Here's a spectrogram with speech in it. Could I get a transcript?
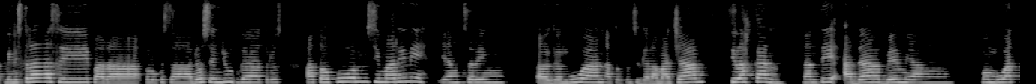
administrasi, para keluh kesah dosen juga, terus ataupun si Mari nih yang sering uh, gangguan ataupun segala macam, silahkan nanti ada BEM yang membuat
